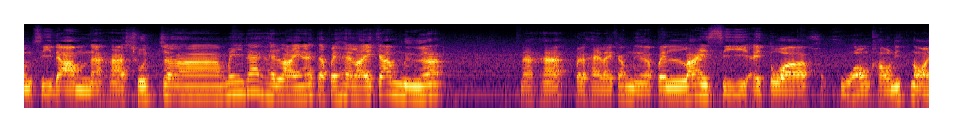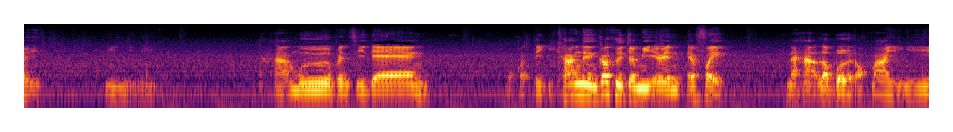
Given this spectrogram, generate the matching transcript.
นสีดำนะฮะชุดจะไม่ได้ไฮไลท์นะแต่ไปไฮไลท์กล้ามเนื้อนะฮะไปไฮไลท์กล้ามเนื้อเป็นไล่สีไอตัวหัวของเขานิดหน่อยนี่นี่นี่นะฮะมือเป็นสีแดง ปกติอีกข้างหนึ่งก็คือจะมีเป็นเอฟเฟกต์นะฮะระเบิดออกมาอย่างนี้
